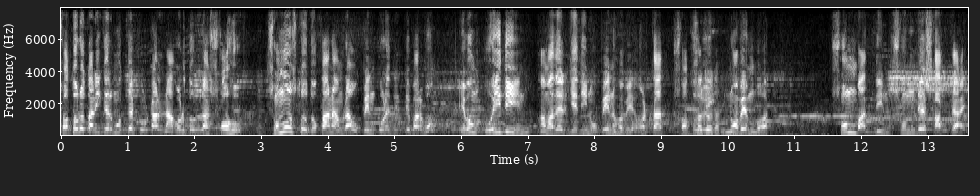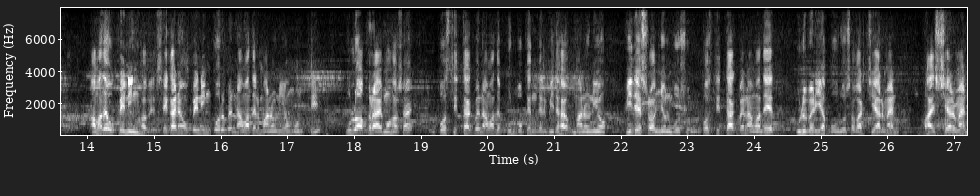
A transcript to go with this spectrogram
সতেরো তারিখের মধ্যে টোটাল নাগরদোল্লা সহ সমস্ত দোকান আমরা ওপেন করে দিতে পারব এবং ওই দিন আমাদের যেদিন ওপেন হবে অর্থাৎ 17 সতেরো নভেম্বর সোমবার দিন সন্ধ্যে সাতটায় আমাদের ওপেনিং হবে। সেখানে ওপেনিং করবেন আমাদের মাননীয় মন্ত্রী পুলক রায় মহাশয় উপস্থিত থাকবেন, আমাদের পূর্ব কেন্দ্রের বিধায়ক মাননীয় বিদেশ রঞ্জন বসু উপস্থিত থাকবেন, আমাদের উলুবেড়িয়া পৌরসভার চেয়ারম্যান ভাইস চেয়ারম্যান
